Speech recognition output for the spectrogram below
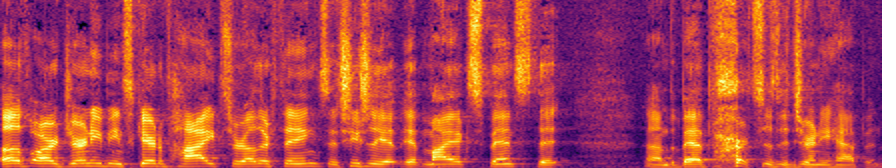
of our journey, being scared of heights or other things. It's usually at, at my expense that um, the bad parts of the journey happen.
